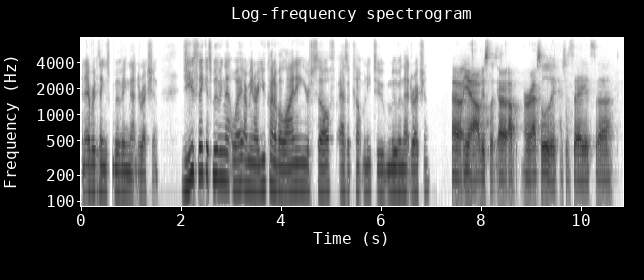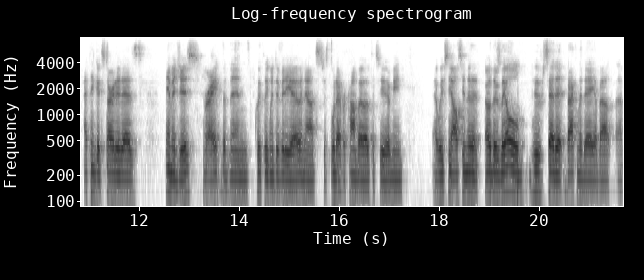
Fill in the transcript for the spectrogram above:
and everything's moving that direction. Do you think it's moving that way? I mean, are you kind of aligning yourself as a company to move in that direction? Uh, yeah, obviously, uh, or absolutely, I should say. It's. Uh, I think it started as images, right? But then quickly went to video, and now it's just whatever combo of the two. I mean, uh, we've seen all seen the oh, there's the old who said it back in the day about a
